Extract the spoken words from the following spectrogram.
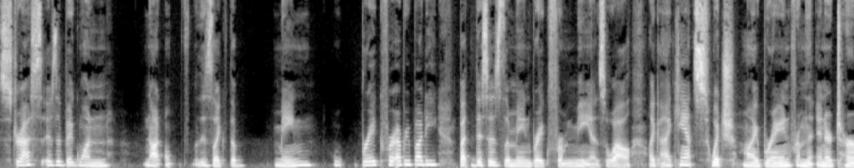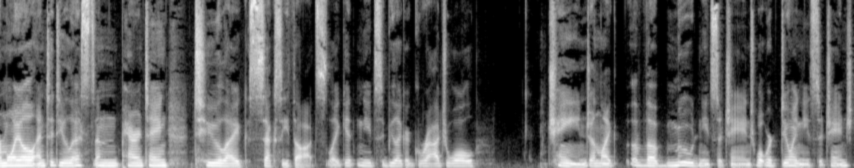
Stress is a big one, not is like the main brake for everybody, but this is the main brake for me as well. Like, I can't switch my brain from the inner turmoil and to do lists and parenting to like sexy thoughts. Like, it needs to be like a gradual change, and like the mood needs to change. What we're doing needs to change.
